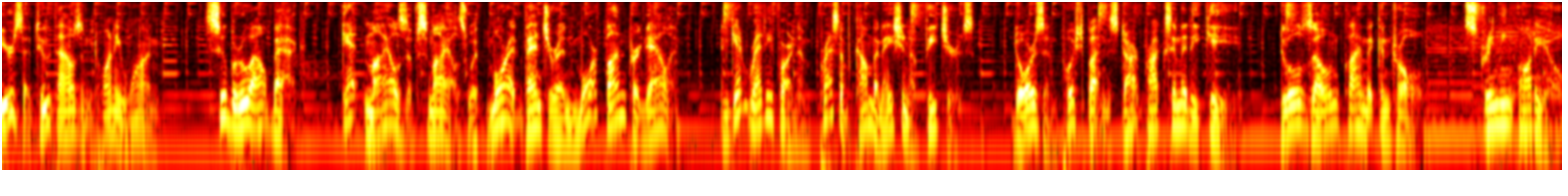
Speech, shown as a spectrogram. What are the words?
Here's a 2021 Subaru Outback. Get miles of smiles with more adventure and more fun per gallon. And get ready for an impressive combination of features. Doors and push-button start proximity key, dual zone climate control, streaming audio,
